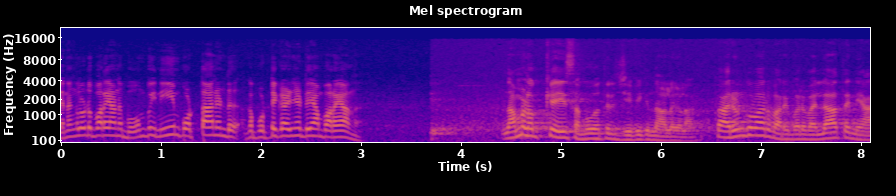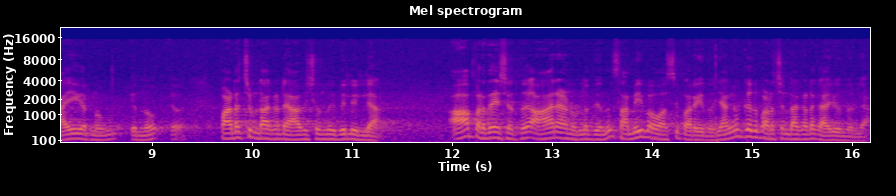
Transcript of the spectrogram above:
ജനങ്ങളോട് പറയാണ് ബോംബ് ഇനിയും പൊട്ടാനുണ്ട് ഒക്കെ പൊട്ടിക്കഴിഞ്ഞിട്ട് ഞാൻ പറയാമെന്ന് നമ്മളൊക്കെ ഈ സമൂഹത്തിൽ ജീവിക്കുന്ന ആളുകളാണ്. ഇപ്പം അരുൺകുമാർ പറയും പോലെ വല്ലാത്ത ന്യായീകരണവും എന്ന് പടച്ചുണ്ടാക്കേണ്ട ആവശ്യമൊന്നും ഇതിലില്ല. ആ പ്രദേശത്ത് ആരാണുള്ളത് എന്ന് സമീപവാസി പറയുന്നു. ഞങ്ങൾക്കിത് പടച്ചുണ്ടാക്കേണ്ട കാര്യമൊന്നുമില്ല.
